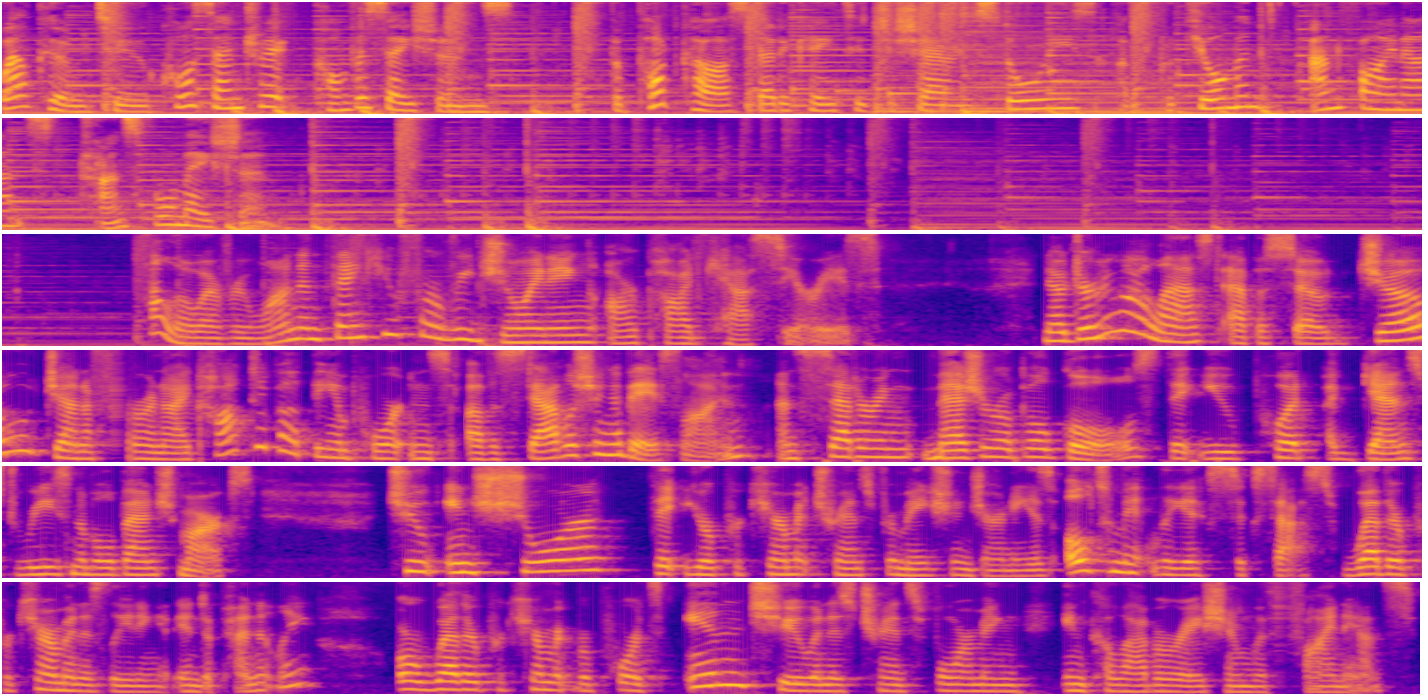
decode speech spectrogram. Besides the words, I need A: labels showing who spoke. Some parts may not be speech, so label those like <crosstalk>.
A: Welcome to Corcentric Conversations, the podcast dedicated to sharing stories of procurement and finance transformation.
B: Hello, everyone, and thank you for rejoining our podcast series. Now, during our last episode, Joe, Jennifer, and I talked about the importance of establishing a baseline and setting measurable goals that you put against reasonable benchmarks to ensure that your procurement transformation journey is ultimately a success, whether procurement is leading it independently or whether procurement reports into and is transforming in collaboration with finance.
